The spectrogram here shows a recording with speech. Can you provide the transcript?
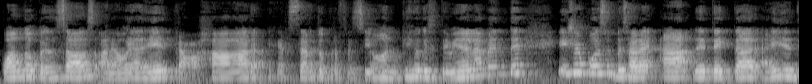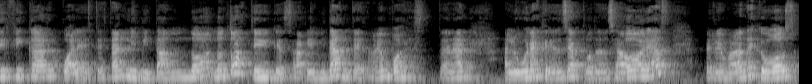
cuando pensás a la hora de trabajar, ejercer tu profesión, qué es lo que se te viene a la mente y ya puedes empezar a, detectar, a identificar cuáles te están limitando. No todas tienen que ser limitantes, también puedes tener algunas creencias potenciadoras, pero lo importante es que vos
